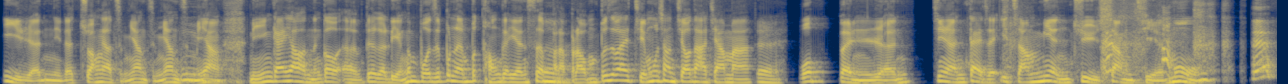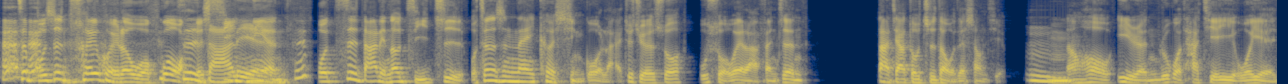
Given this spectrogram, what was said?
艺人，你的妆要怎么样，怎么样，怎么样，嗯、你应该要能够呃，这个脸跟脖子不能不同个颜色，巴拉巴拉。我们不是在节目上教大家吗？对，我本人。竟然戴着一张面具上节目，这不是摧毁了我过往的信念？我自打脸到极致，我真的是那一刻醒过来，就觉得说无所谓啦，反正大家都知道我在上节目。嗯，然后艺人如果他介意，我也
